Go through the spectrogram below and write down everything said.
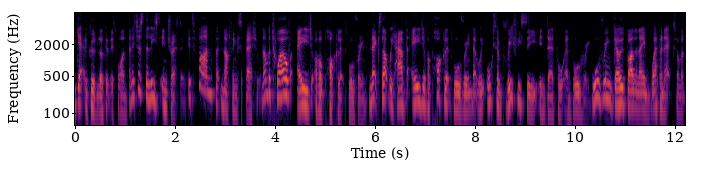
get a good look at this one, and it's just the least interesting. It's fun, but nothing special. Number 12, Age of Apocalypse Wolverine. Next up, we have the Age of Apocalypse Wolverine that we also briefly see in Deadpool and Wolverine. Wolverine goes by the name Weapon X from an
